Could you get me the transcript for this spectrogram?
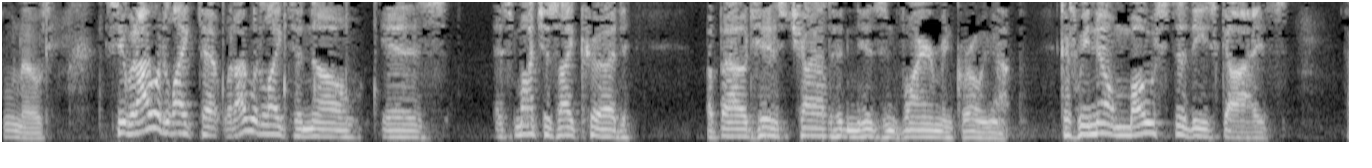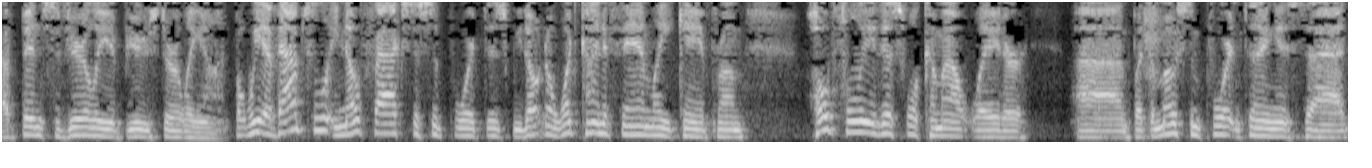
Who knows? See, what I would like to, what I would like to know is as much as I could about his childhood and his environment growing up. Because we know most of these guys have been severely abused early on. But we have absolutely no facts to support this. We don't know what kind of family he came from. Hopefully this will come out later. Um, but the most important thing is that,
